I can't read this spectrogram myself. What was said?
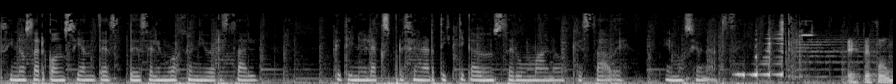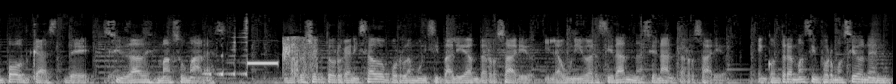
sino ser conscientes de ese lenguaje universal que tiene la expresión artística de un ser humano que sabe emocionarse. Este fue un podcast de Ciudades Más Humanas, un proyecto organizado por la Municipalidad de Rosario y la Universidad Nacional de Rosario. Encontrá más información en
